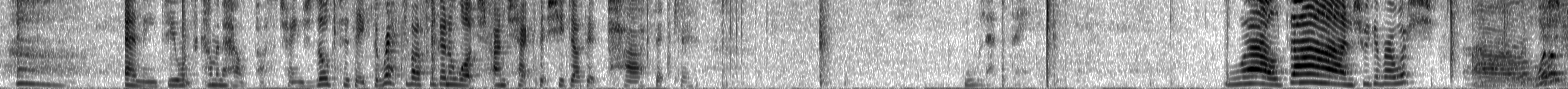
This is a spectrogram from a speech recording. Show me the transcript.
Emmy, do you want to come and help us change Zog to Zig? The rest of us, we're going to watch and check that she does it perfectly. Ooh, let's see. Well done. Should we give her a whoosh? Uh, whoosh.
